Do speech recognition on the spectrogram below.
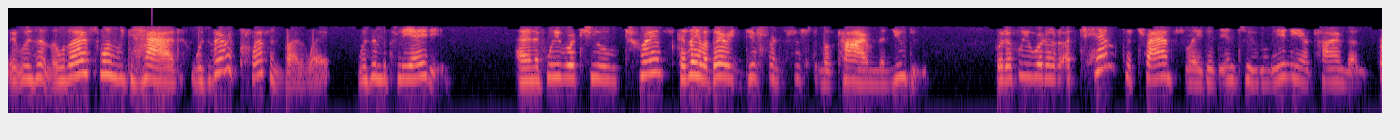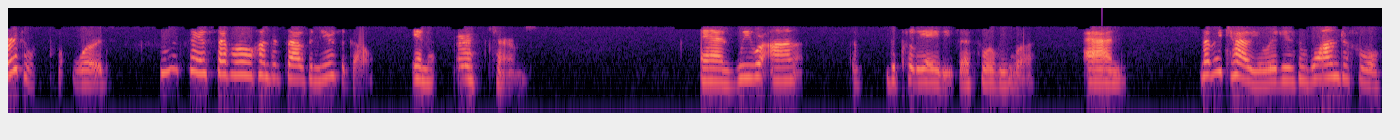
It was uh, the last one we had was very pleasant, by the way, was in the Pleiades. And if we were to trans, because they have a very different system of time than you do, but if we were to attempt to translate it into linear time, the Earth words, we would say several hundred thousand years ago in Earth terms. And we were on the, Pleiades. That's where we were. And let me tell you, it is wonderful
